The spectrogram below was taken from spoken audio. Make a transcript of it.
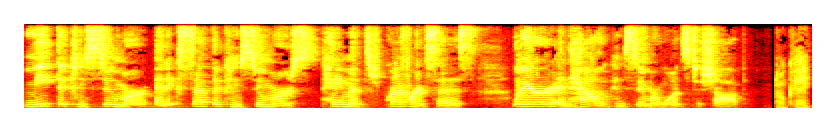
meet the consumer and accept the consumer's payment preferences where and how the consumer wants to shop. Okay.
